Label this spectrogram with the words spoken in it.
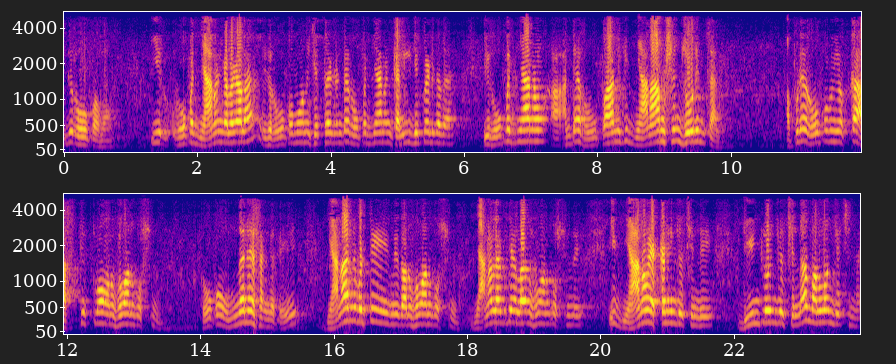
ఇది రూపము. ఈ రూపజ్ఞానం కలగాల? ఇది రూపము అని చెప్పాడంటే రూపజ్ఞానం కలిగి చెప్పాడు కదా. ఈ రూపజ్ఞానం అంటే రూపానికి జ్ఞానాంశం జోడించాలి. అప్పుడే రూపం యొక్క అస్తిత్వం అనుభవానికి వస్తుంది. రూపం ఉందనే సంగతి జ్ఞానాన్ని బట్టి మీకు అనుభవానికి వస్తుంది. జ్ఞానం లేకపోతే ఎలా అనుభవానికి వస్తుంది? ఈ జ్ఞానం ఎక్కడి నుంచి వచ్చింది? దీంట్లోంచి వచ్చిందా? మనలోంచి వచ్చిందా?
